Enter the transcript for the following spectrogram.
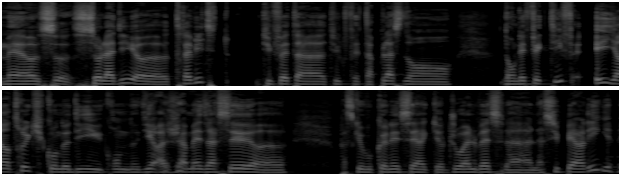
mais euh, cela dit, euh, très vite, tu fais ta, tu fais ta place dans, dans l'effectif. Et il y a un truc qu'on ne, ne dira jamais assez, euh, parce que vous connaissez avec Joe Alves la Super League.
